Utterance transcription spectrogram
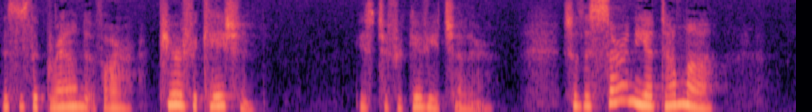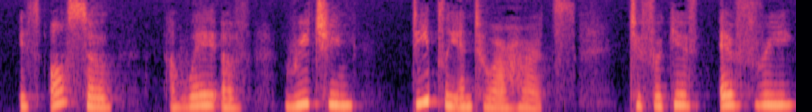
This is the ground of our purification, is to forgive each other. So the Saraniya Dhamma is also a way of reaching deeply into our hearts to forgive every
